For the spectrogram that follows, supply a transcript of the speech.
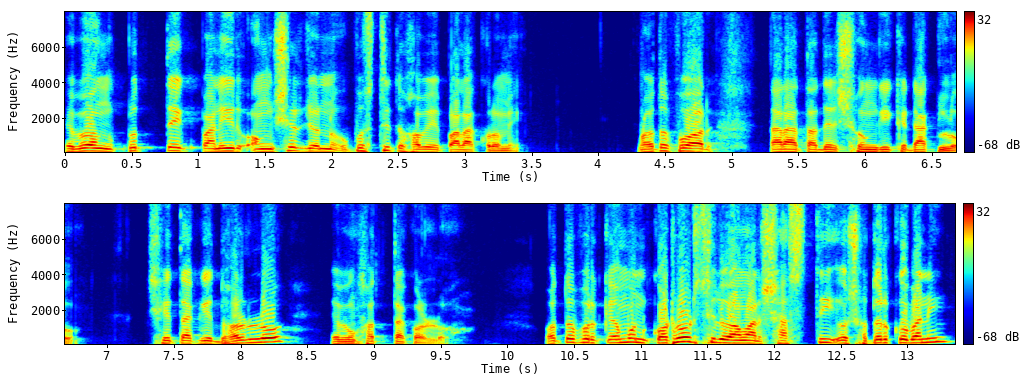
এবং প্রত্যেক পানির অংশের জন্য উপস্থিত হবে পালাক্রমে। অতঃপর তারা তাদের সঙ্গীকে ডাকল। সে তাকে ধরল এবং হত্যা করল। অতঃপর কেমন কঠোর ছিল আমার শাস্তি ও সতর্কবাণী?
